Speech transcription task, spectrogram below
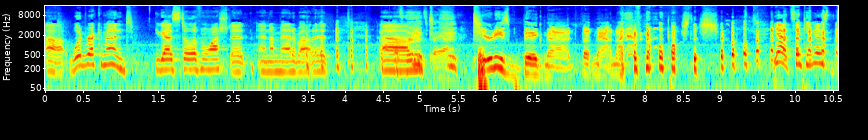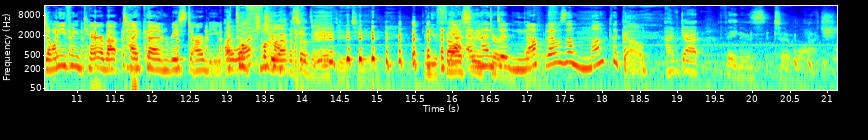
Uh, would recommend. You guys still haven't watched it, and I'm mad about it. I've heard it's bad. Tierney's big mad that Matt and I have not watched the show. yeah, it's like you guys don't even care about Taika and Rhys Darby. What I the watched fuck? two episodes with you, T. And you fell Yeah, asleep and then did nothing. That was a month ago. I've got things to watch.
